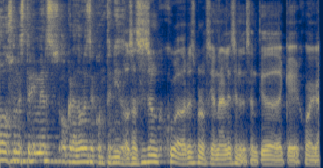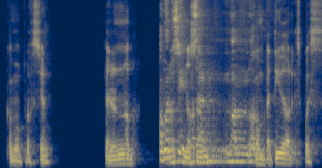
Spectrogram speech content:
Todos son streamers o creadores de contenido. O sea, sí son jugadores profesionales en el sentido de que juegan como profesión, pero no, Ah, bueno, no- sí, no o son no, no- competidores, pues.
